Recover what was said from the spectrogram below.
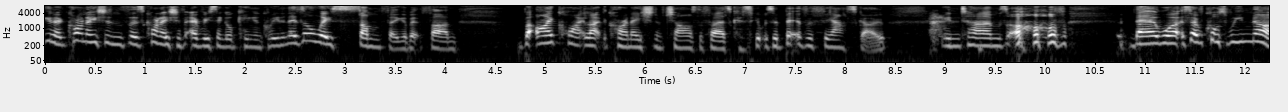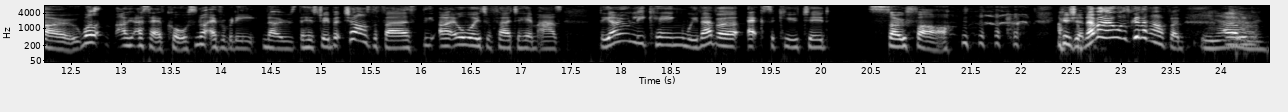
you know coronations. There's coronation for every single king and queen, and there's always something a bit fun. but I quite like the coronation of Charles I because it was a bit of a fiasco in terms of there were so of course we know well I, I, say of course not everybody knows the history but charles the first the, i always refer to him as the only king we've ever executed so far. Because you never know what's going to happen um,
